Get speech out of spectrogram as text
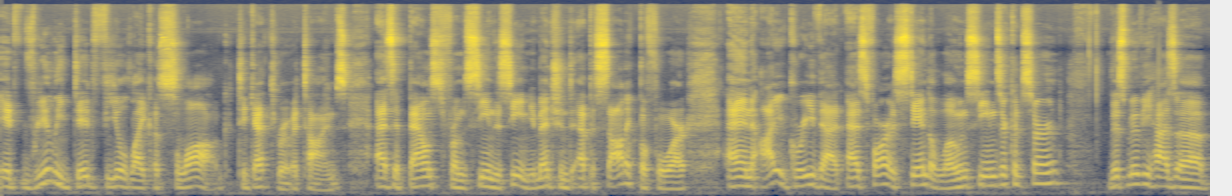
it really did feel like a slog to get through at times as it bounced from scene to scene. You mentioned episodic before, and I agree that as far as standalone scenes are concerned, this movie has a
